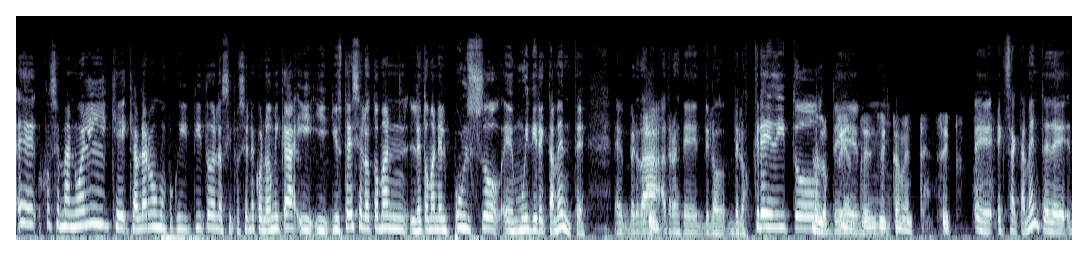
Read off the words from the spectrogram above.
eh, José Manuel, que, que, habláramos un poquitito de la situación económica y, y, y ustedes se lo toman, le toman el pulso eh, muy directamente, eh, ¿verdad? Sí. A través de, de, lo, de, los créditos. De los mm, directamente, sí. Eh, exactamente, de,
